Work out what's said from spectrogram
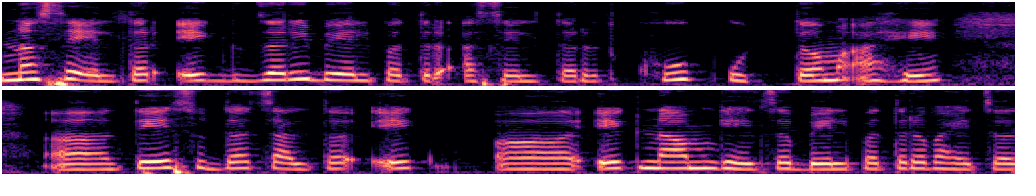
नसेल तर एक जरी बेलपत्र असेल तर खूप उत्तम आहे. ते सुद्धा चालतं. एक एक नाम घ्यायचं बेलपत्र व्हायचं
